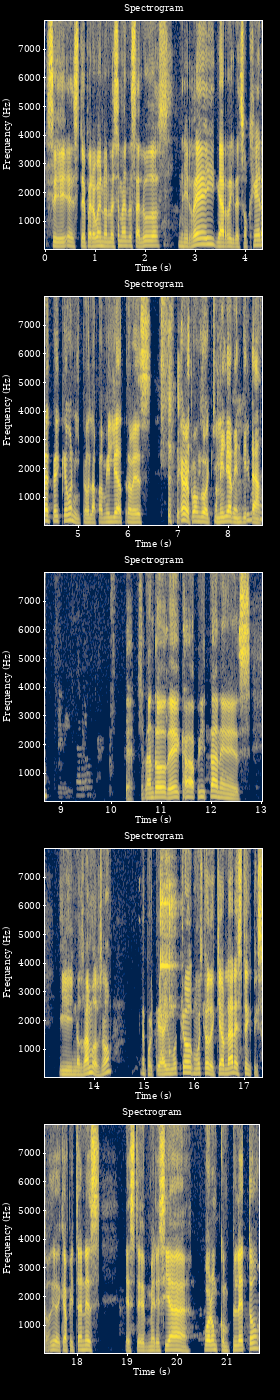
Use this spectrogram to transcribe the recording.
Sí, este, pero bueno, les mando saludos. Mi rey, ya regresó Jera, qué, qué bonito, la familia otra vez. Ya me pongo aquí. Familia bendita. Hablando de capitanes. Y nos vamos, ¿no? Porque hay mucho, mucho de qué hablar. Este episodio de capitanes este, merecía quórum completo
